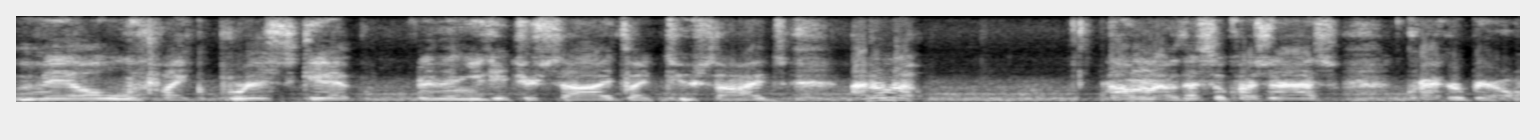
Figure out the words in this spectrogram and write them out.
meal with like brisket and then you get your sides, like two sides? I don't know. I don't know. That's the question I asked Cracker Barrel.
